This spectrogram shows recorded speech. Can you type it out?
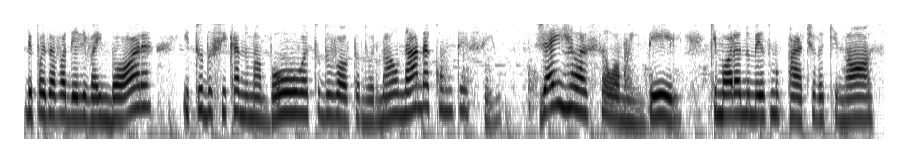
Depois a avó dele vai embora e tudo fica numa boa, tudo volta normal, nada aconteceu. Já em relação à mãe dele, que mora no mesmo pátio do que nós,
